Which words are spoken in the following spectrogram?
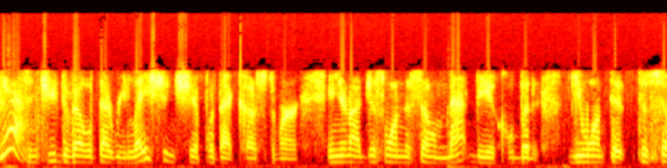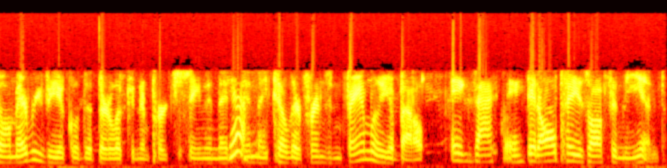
Yeah. since you develop that relationship with that customer, and you're not just wanting to sell them that vehicle, but you want to, to sell them every vehicle that they're looking and purchasing, and they Yeah. and they tell their friends and family about. exactly. It all pays off in the end.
